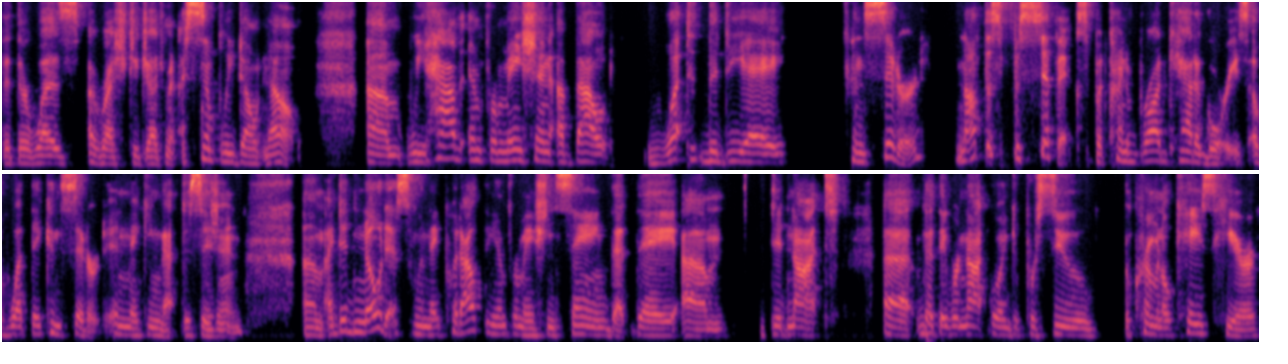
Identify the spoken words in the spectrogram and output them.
that there was a rush to judgment. I simply don't know. Um, we have information about what the DA considered, not the specifics, but kind of broad categories of what they considered in making that decision. Um, I did notice when they put out the information saying that they um, did not, uh, that they were not going to pursue a criminal case here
